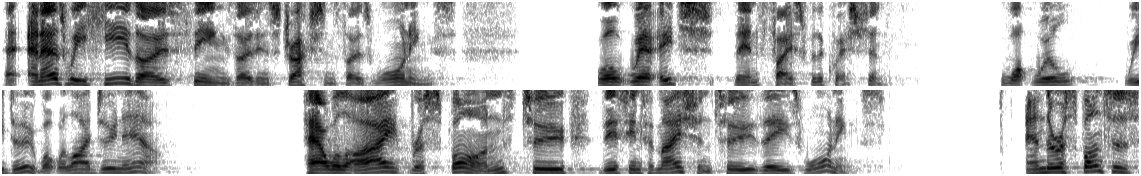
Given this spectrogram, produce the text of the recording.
And, and as we hear those things, those instructions, those warnings, well, we're each then faced with a question What will we do? What will I do now? How will I respond to this information, to these warnings? And the responses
